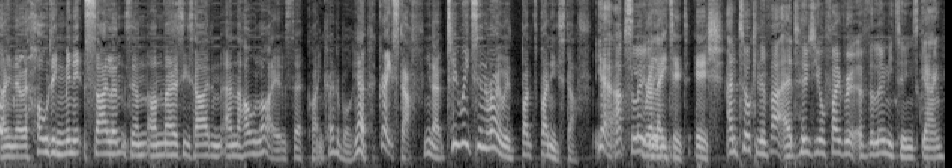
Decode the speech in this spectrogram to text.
I mean, they were holding minutes silence on, on Merseyside and, and the whole lot. It was uh, quite incredible. Yeah, great stuff. You know, two weeks in a row with Bugs Bunny stuff. Yeah, absolutely. Related-ish. And talking of that, Ed, who's your favourite of the Looney Tunes gang?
